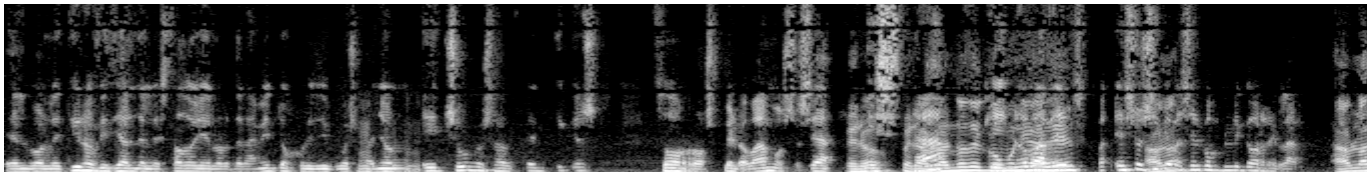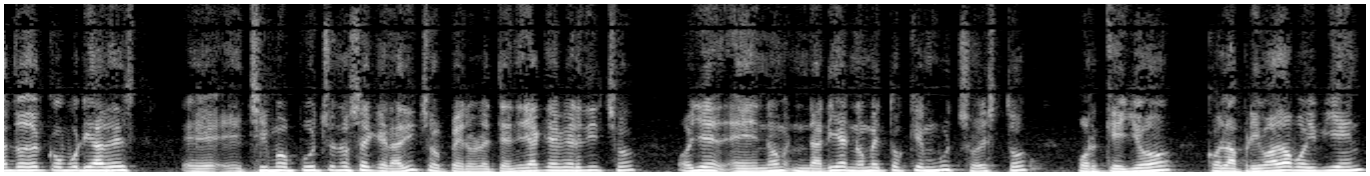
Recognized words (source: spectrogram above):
el boletín oficial del Estado y el ordenamiento jurídico español hecho unos auténticos zorros, pero vamos, o sea, pero, hablando de comunidades, eso sí que va a ser complicado arreglar. Hablando de comunidades, eh, Chimo Pucho no sé qué le ha dicho, pero le tendría que haber dicho, oye, eh, no, Daría, no me toque mucho esto, porque yo con la privada voy bien,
